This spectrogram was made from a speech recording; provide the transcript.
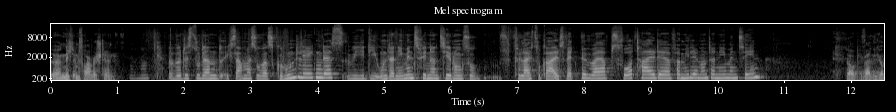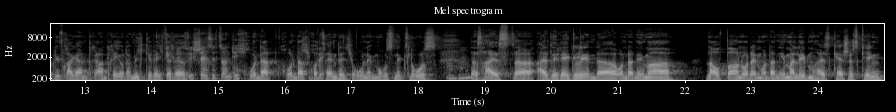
äh, nicht in Frage stellen. Würdest du dann, ich sage mal, so was Grundlegendes wie die Unternehmensfinanzierung so vielleicht sogar als Wettbewerbsvorteil der Familienunternehmen sehen? Ich glaube, ich weiß nicht, ob die Frage an André oder mich gerichtet ich, ist. Ich stelle es jetzt an dich. 100 Prozentig, ohne Moos nichts los. Mhm. Das heißt, äh, alte Regel in der Unternehmerlaufbahn oder im Unternehmerleben heißt Cash is King.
